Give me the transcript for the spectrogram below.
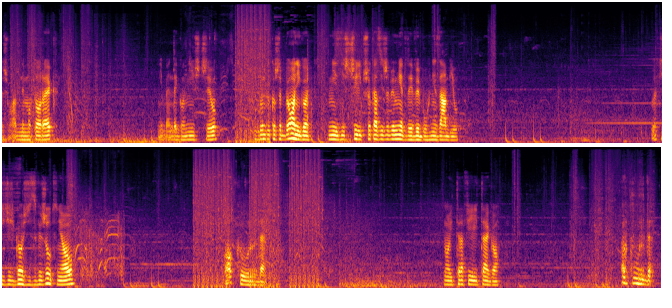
Też ładny motorek. Nie będę go niszczył. Grunt tylko, żeby oni go nie zniszczyli przy okazji, żeby mnie tutaj wybuch nie zabił. Jakiś gdzieś gość z wyrzutnią. O kurde. No i trafili tego. O kurde.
